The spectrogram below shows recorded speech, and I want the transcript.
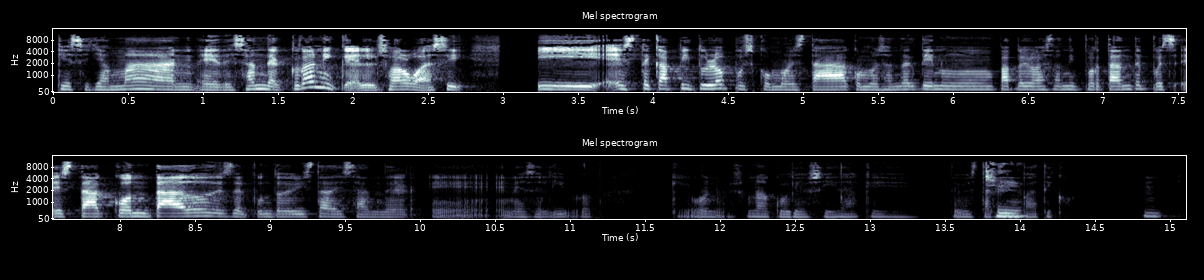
que se llaman eh, The Sander Chronicles o algo así. Y este capítulo, pues como está, como Sander tiene un papel bastante importante, pues está contado desde el punto de vista de Sander en ese libro. Que bueno, es una curiosidad que debe estar simpático. Mm.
